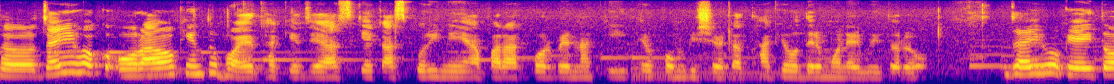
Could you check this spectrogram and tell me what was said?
তো যাই হোক, ওরাও কিন্তু ভয়ে থাকে যে আজকে কাজ করিনি, আবার রাগ করবে নাকি, এরকম বিষয়টা থাকে ওদের মনের ভিতরেও। যাই হোক, এই তো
